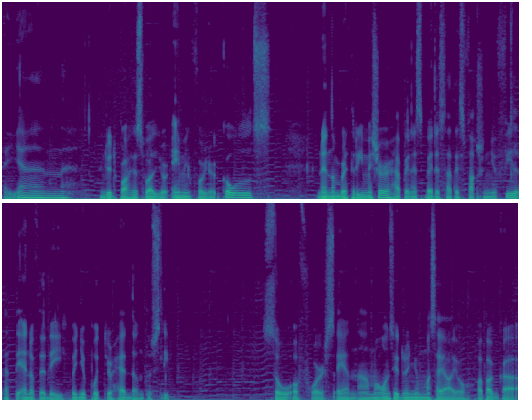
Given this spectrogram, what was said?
Ayan. Enjoy the process while you're aiming for your goals. And then number three, measure happiness by the satisfaction you feel at the end of the day when you put your head down to sleep. So, of course, ayan, uh, makonsider yung masaya kayo kapag uh,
